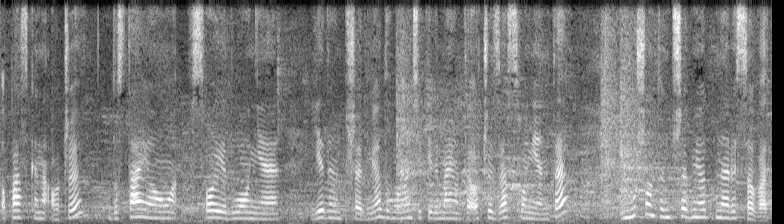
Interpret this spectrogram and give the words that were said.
opaskę na oczy, dostają w swoje dłonie jeden przedmiot w momencie, kiedy mają te oczy zasłonięte i muszą ten przedmiot narysować.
